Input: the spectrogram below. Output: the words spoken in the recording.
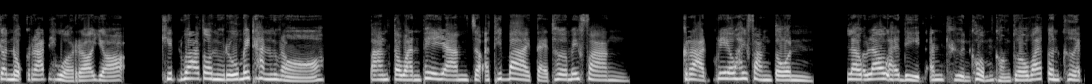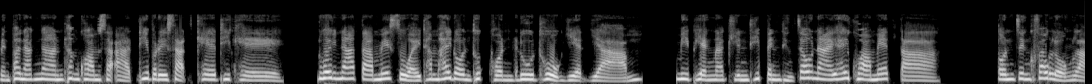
กนกรัฐหัวเราะเยาะ คิดว่าตนรู้ไม่ทันหรอ ปานตะวันพยายามจะอธิบายแต่เธอไม่ฟัง กราดเกลียวให้ฟังตน แล้วเล่าอดีตอันขืนขมของตัวว่าตนเคยเป็นพนักงานทำความสะอาดที่บริษัท KTK ด้วยหน้าตาไม่สวยทำให้โดนทุกคนดูถูกเหยียดหยาม มีเพียงนาคินที่เป็นถึงเจ้านายให้ความเมตตา ตนจึงเฝ้าหลงไหล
